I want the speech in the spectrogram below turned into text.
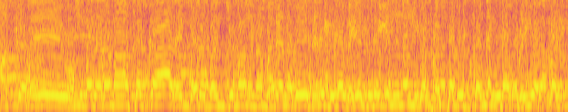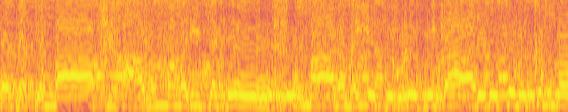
മക്കളെ ഒമ്പതര മാസക്കാലം ഗർഭം ചുമന്ന മരണവേദനയുടെ വേദനയിൽ നിന്ന് പ്രസവിച്ച നിന്റെ പ്രിയപ്പെട്ട പെറ്റുമ്മ ആ ഉമ്മ മരിച്ചിട്ട് ഉമ്മാടെ മയ്യത്ത് കുളിപ്പിക്കാൻ എടുത്തു വെക്കുമ്പോ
